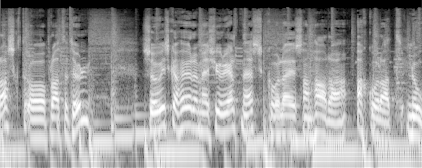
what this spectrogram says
raskt og prate tull. Så vi skal høre med Sjur Hjeltnes hvordan han har det akkurat nå.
